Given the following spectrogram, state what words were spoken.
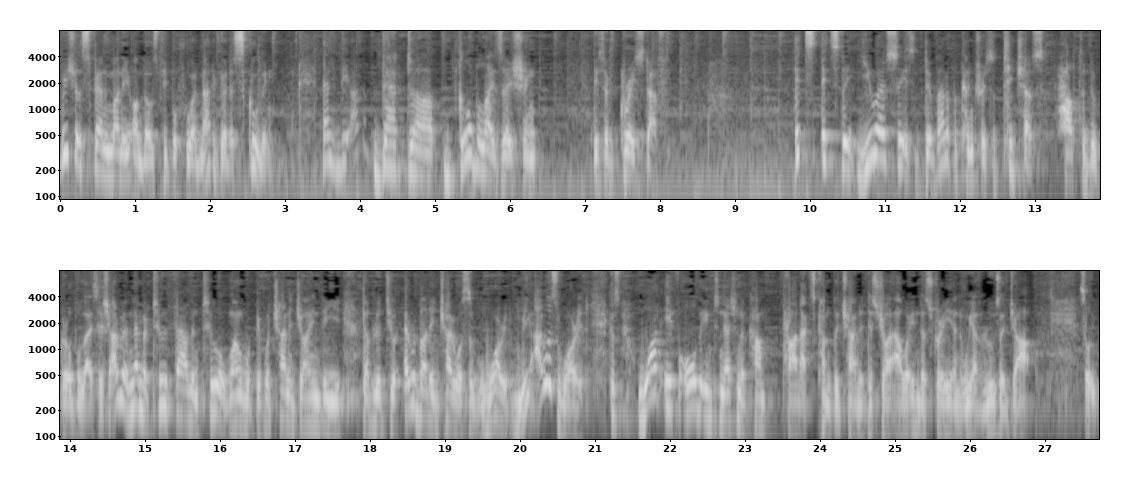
We should spend money on those people who are not good at schooling. And the other that uh, globalization is a great stuff. It's, it's the USA, it's developed countries to teach us how to do globalization. I remember 2002 or one before China joined the WTO, everybody in China was worried. Me, I was worried. Because what if all the international com- products come to China, destroy our industry, and we have lose a job? So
